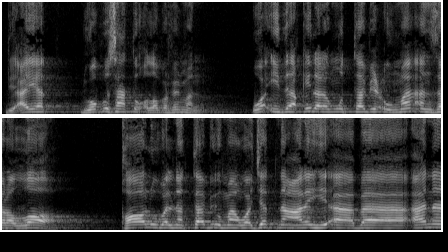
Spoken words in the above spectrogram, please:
di ayat 21 Allah berfirman wa idza qila lahum ittabi'u ma anzalallah Qalu bal nattabi'u ma wajadna alaihi aba'ana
